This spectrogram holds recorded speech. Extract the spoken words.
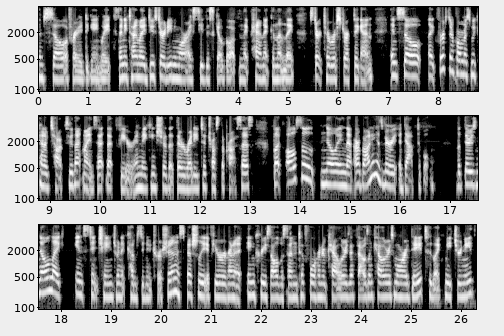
am so afraid to gain weight because anytime I do start eating more, I see the scale go up and they panic and then they start to restrict again. And so, like, first and foremost, we kind of talk through that mindset, that fear, and making sure that they're ready to trust the process, but also knowing that our body is very adaptable. But there's no like instant change when it comes to nutrition, especially if you're going to increase all of a sudden to 400 calories, 1,000 calories more a day to like meet your needs.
